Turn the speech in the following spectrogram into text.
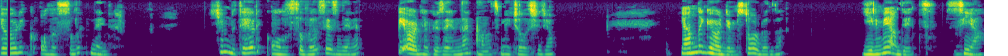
Teorik olasılık nedir? Şimdi teorik olasılığı sizlere bir örnek üzerinden anlatmaya çalışacağım. Yanda gördüğümüz torbada 20 adet siyah,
